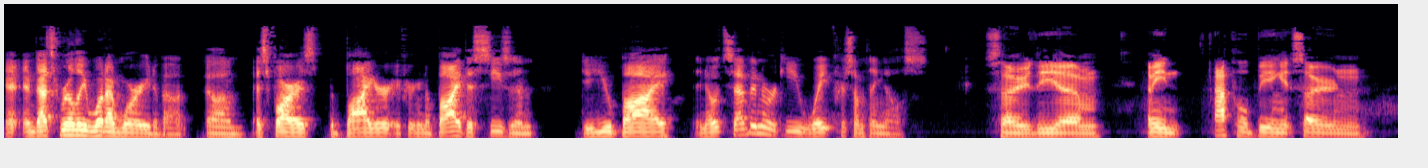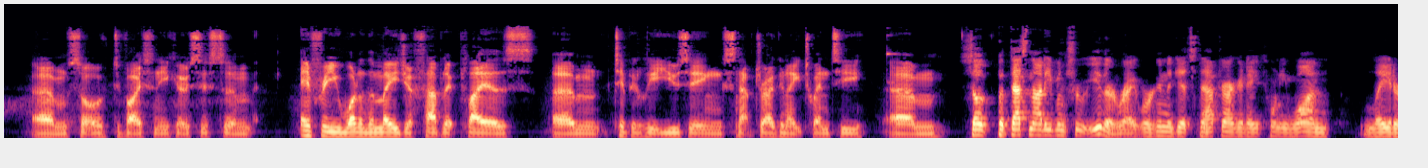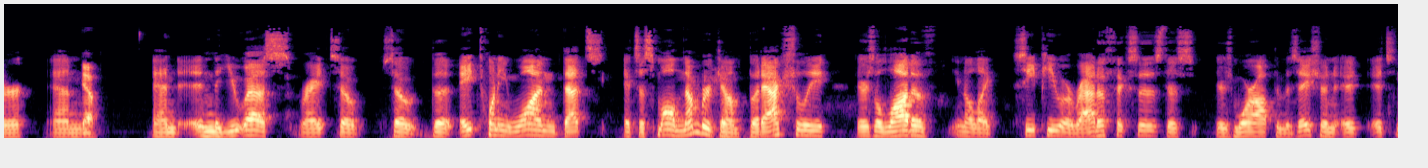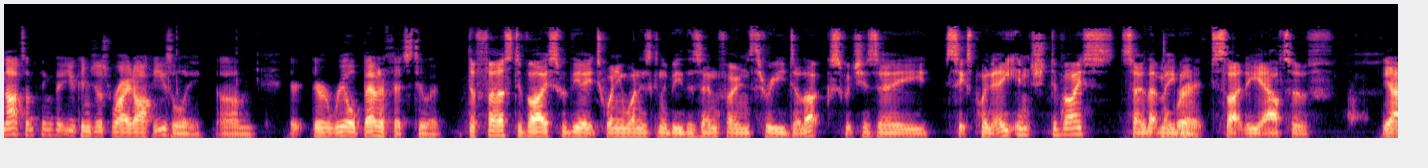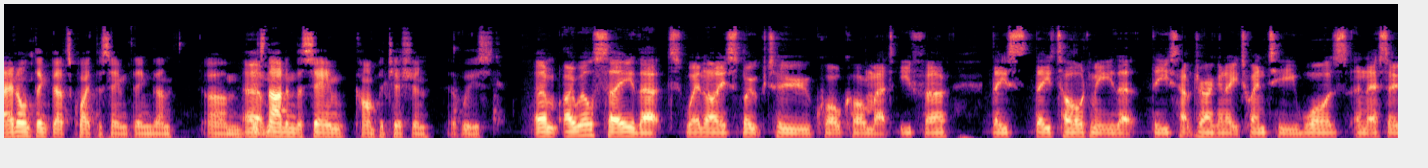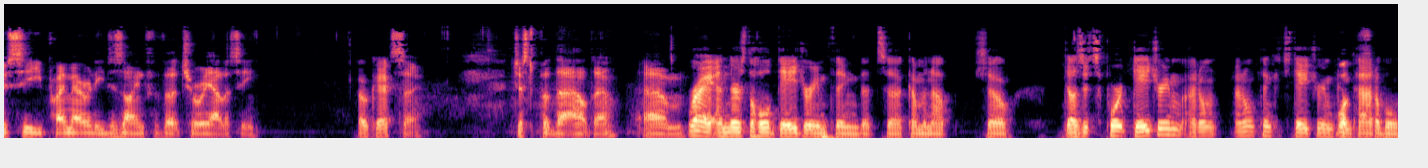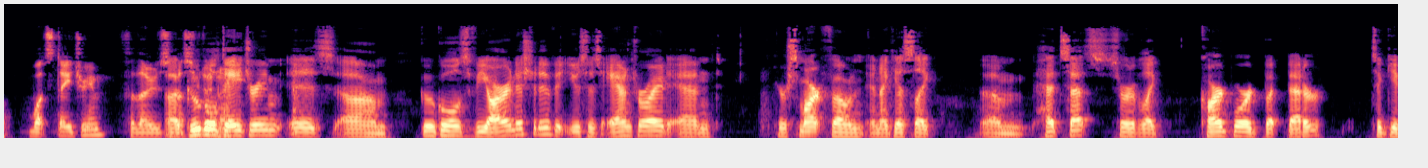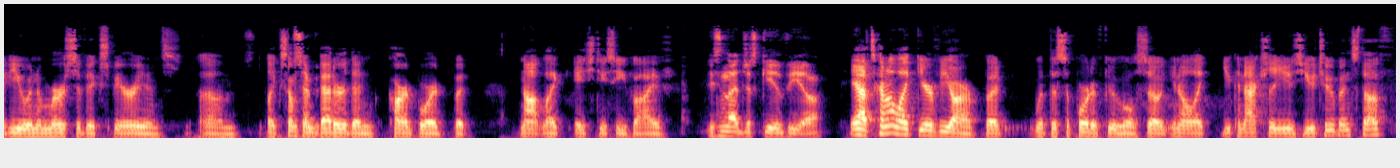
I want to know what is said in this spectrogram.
And, and that's really what I'm worried about. Um, as far as the buyer, if you're going to buy this season, do you buy the Note 7 or do you wait for something else? So the, um, I mean, Apple being its own, um, sort of device and ecosystem, every one of the major phablet players, um, typically using Snapdragon 820, um, So, but that's not even true either, right? We're going to get Snapdragon 821 later and, Yeah. And in the US, right? So, so the 821, that's, it's a small number jump, but actually there's a lot of, you know, like CPU errata fixes. There's, there's more optimization. It, it's not something that you can just write off easily. Um, there, there are real benefits to it. the first device with the 821 is going to be the Zenfone 3 Deluxe, which is a 6.8 inch device. So that may be Right. slightly out of, Yeah, I don't think that's quite the same thing then. Um, it's Um, not in the same competition, at least. um, I will say that when I spoke to Qualcomm at IFA, they, they told me that the Snapdragon 820 was an SoC primarily designed for virtual reality. Okay. So, just to put that out there. Um, Right, and there's the whole Daydream thing that's uh, coming up. So, does it support Daydream? I don't. I don't think it's Daydream What- compatible. what's Daydream? For those Uh, Google? Daydream is um, Google's VR initiative. It uses Android and your smartphone, and I guess like um, headsets, sort of like cardboard but better, to give you an immersive experience. Um, like something So- better than cardboard, but not like HTC Vive. Isn't that just Gear VR? Yeah, it's kind of like Gear VR, but with the support of Google. So, you know, like, you can actually use YouTube and stuff.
